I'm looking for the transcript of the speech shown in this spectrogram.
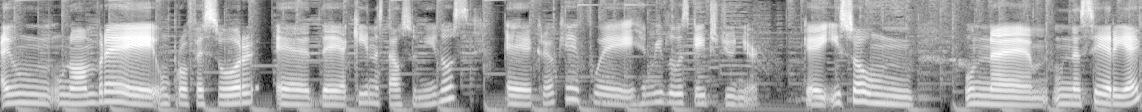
hay un, hombre, un profesor eh, de aquí en Estados Unidos, eh, creo que fue Henry Louis Gates Jr., que hizo una, serie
